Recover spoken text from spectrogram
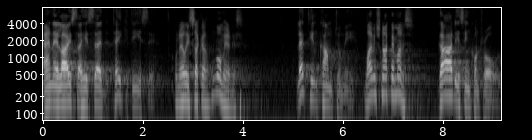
And Elisha, he said, Take it easy. Un Elīs saka, nomierinies, Let him come to me. lai viņš nāk pie manis. God is in control.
